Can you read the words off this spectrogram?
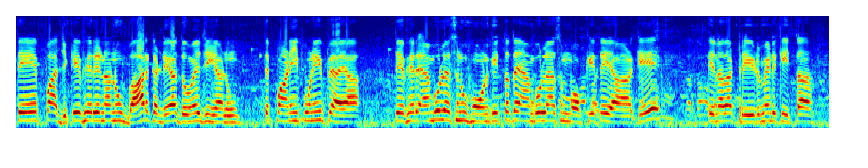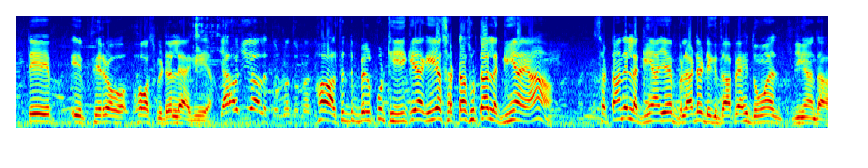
ਤੇ ਭੱਜ ਕੇ ਫਿਰ ਇਹਨਾਂ ਨੂੰ ਬਾਹਰ ਕੱਢਿਆ ਦੋਵੇਂ ਜੀਆਂ ਨੂੰ ਤੇ ਪਾਣੀ ਪੂਣੀ ਪਿਆਇਆ ਤੇ ਫਿਰ ਐਂਬੂਲੈਂਸ ਨੂੰ ਫੋਨ ਕੀਤਾ ਤੇ ਐਂਬੂਲੈਂਸ ਮੌਕੇ ਤੇ ਆ ਕੇ ਇਹਨਾਂ ਦਾ ਟ੍ਰੀਟਮੈਂਟ ਕੀਤਾ ਤੇ ਫਿਰ ਹਸਪੀਟਲ ਲੈ ਗਏ ਆ। ਕਿਹੋ ਜੀ ਹਾਲਤ ਉਹਨਾਂ ਦੋਨਾਂ ਦੀ? ਹਾਲਤ ਬਿਲਕੁਲ ਠੀਕ ਹੈਗੀ ਆ ਸੱਟਾਂ ਸੁੱਟਾਂ ਲੱਗੀਆਂ ਆ। ਸੱਟਾਂ ਦੇ ਲੱਗੀਆਂ ਜੇ ਬਲੱਡ ਡਿੱਗਦਾ ਪਿਆ ਸੀ ਦੋਵਾਂ ਜੀਆਂ ਦਾ।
